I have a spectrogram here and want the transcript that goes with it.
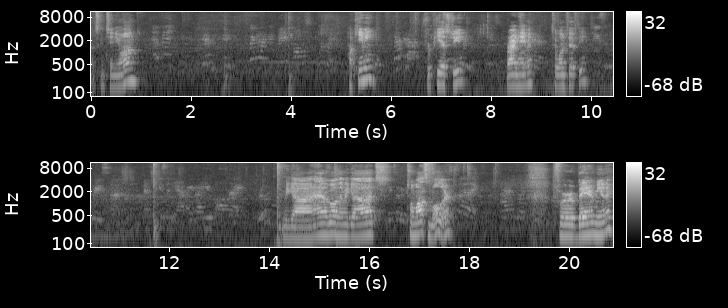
let's continue on. Hakimi for PSG. Brian Heyman to 150. We got Hannibal, and then we got Thomas Muller for Bayern Munich.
